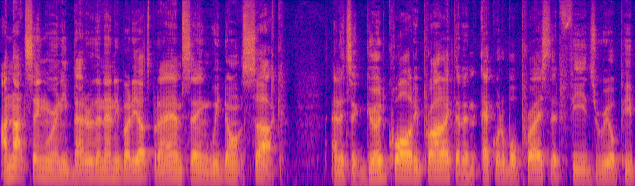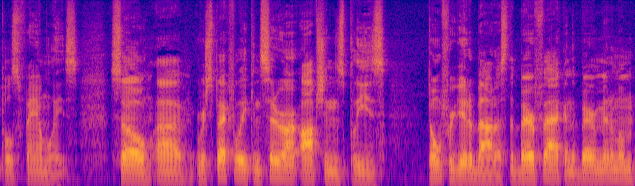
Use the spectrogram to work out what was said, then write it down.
I'm not saying we're any better than anybody else, but I am saying we don't suck. And it's a good quality product at an equitable price that feeds real people's families. So uh, respectfully consider our options, please. Don't forget about us. The bare fact and the Bear Minimum,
